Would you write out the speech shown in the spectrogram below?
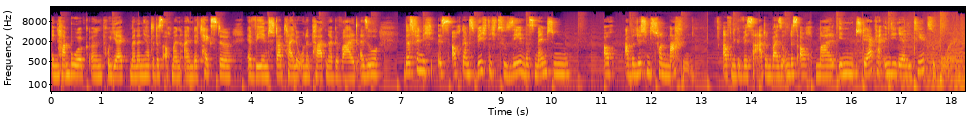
in Hamburg ein Projekt, Melanie hatte das auch mal in einem der Texte erwähnt, Stadtteile ohne Partnergewalt. Also das finde ich ist auch ganz wichtig zu sehen, dass Menschen auch Abolitions schon machen auf eine gewisse Art und Weise, um das auch mal in, stärker in die Realität zu holen.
